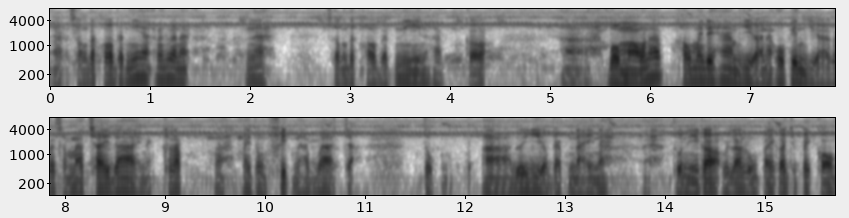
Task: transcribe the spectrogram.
นะสองตะขอแบบนี้ฮะเพื่อนๆนะนะสองตะขอแบบนี้นะครับ ก็ บอเหมานะครับเขาไม่ได้ห้ามเหยื่อนะโอเพนเหยื่อก็สามารถใช้ได้นะครับนะไม่ต้องฟิกนะครับว่าจะตกด้วยเหยื่อแบบไหนนะตัวนี้ก็เวลาลงไปก็จะไปกอง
